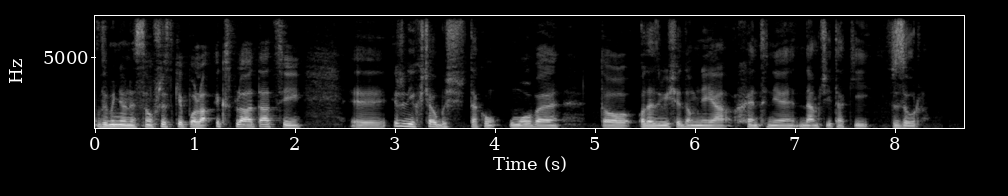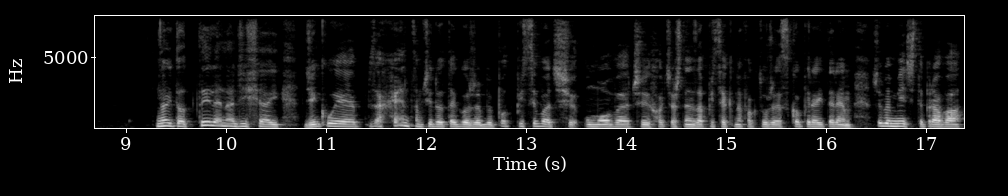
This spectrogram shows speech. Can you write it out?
wymienione są wszystkie pola eksploatacji. Jeżeli chciałbyś taką umowę to odezwij się do mnie, ja chętnie dam Ci taki wzór. No i to tyle na dzisiaj. Dziękuję. Zachęcam Cię do tego, żeby podpisywać umowę, czy chociaż ten zapisek na fakturze z copywriterem, żeby mieć te prawa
